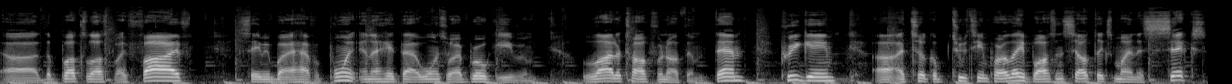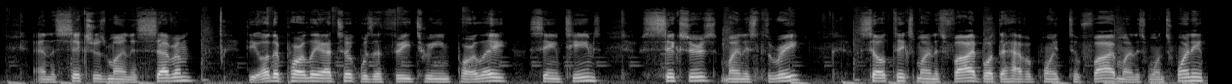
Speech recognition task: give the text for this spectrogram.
uh, the Bucks lost by five, saving by a half a point, and I hit that one, so I broke even. A lot of talk for nothing. Then pregame, uh, I took a two-team parlay: Boston Celtics minus six and the Sixers minus seven. The other parlay I took was a three-team parlay, same teams. Sixers minus three. Celtics minus five, bought the half a point to five, minus 120.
